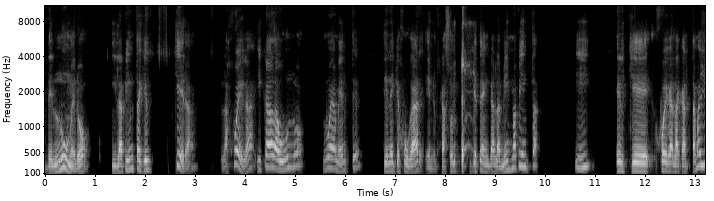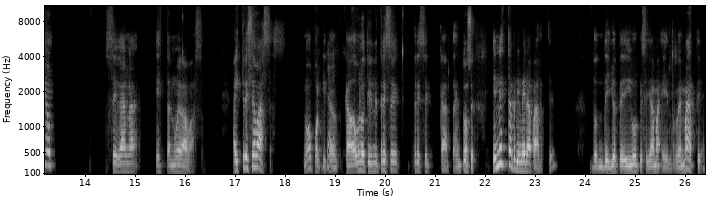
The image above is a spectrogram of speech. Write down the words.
del número y la pinta que él quiera, la juega y cada uno nuevamente tiene que jugar, en el caso que tenga la misma pinta, y el que juega la carta mayor se gana esta nueva base. Hay 13 bases, ¿no? Porque cada, cada, uno tiene 13 13 cartas. Entonces, en esta primera parte, donde yo te digo que se llama el remate,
